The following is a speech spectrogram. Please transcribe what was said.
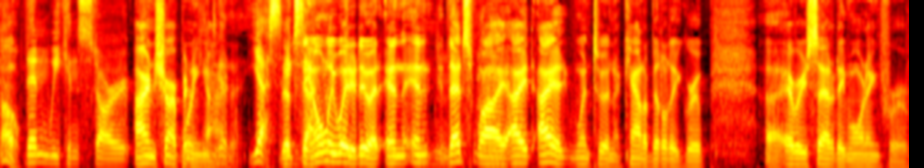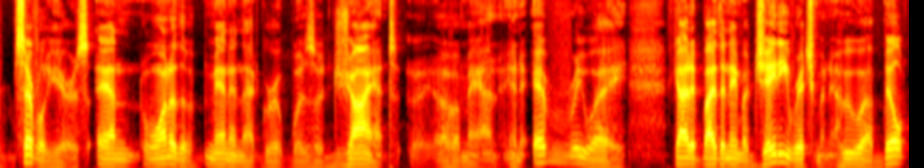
Oh. then we can start Iron sharpening iron. yes that's exactly. Mm-hmm. the only way to do it, and and that's why I I went to an accountability group uh, every Saturday morning for several years, and one of the men in that group was a giant of a man in every way, guy by the name of J.D. Richmond, who uh, built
